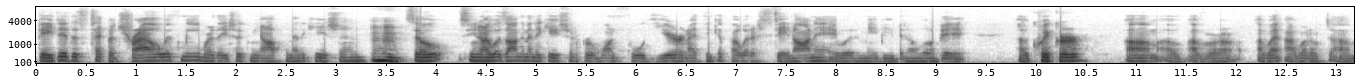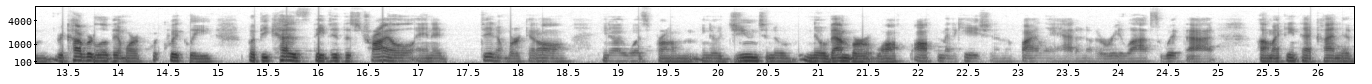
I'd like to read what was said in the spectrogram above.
they did this type of trial with me where they took me off the medication. Mm-hmm. So, so, you know, I was on the medication for one full year, and I think if I would have stayed on it, it would have maybe been a little bit uh, quicker. Um, of, of uh, I, would, I would have um, recovered a little bit more qu- quickly, but because they did this trial and it didn't work at all, you know, I was from, you know, June to no- November off, off the medication and then finally I had another relapse with that. Um, I think that kind of,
